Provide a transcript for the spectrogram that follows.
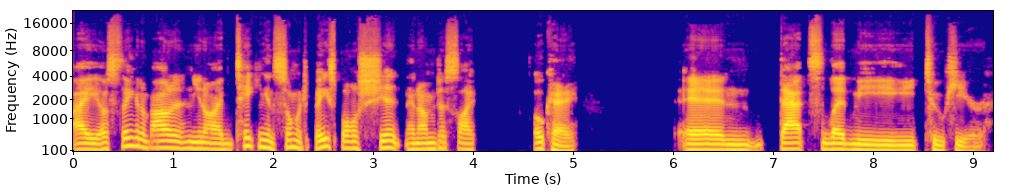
I, was thinking about it and you know i'm taking in so much baseball shit and i'm just like okay and that's led me to here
